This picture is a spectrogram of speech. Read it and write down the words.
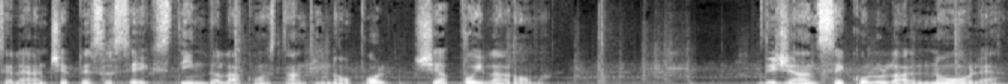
VI-lea începe să se extindă la Constantinopol și apoi la Roma. Deja în secolul al IX-lea,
